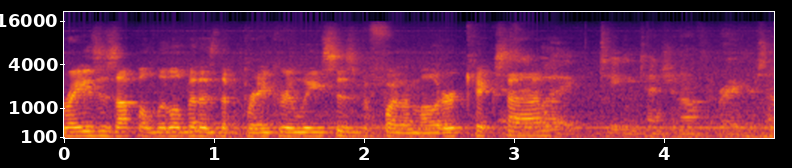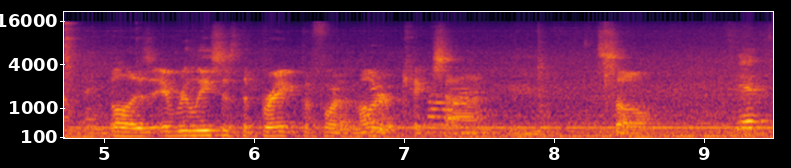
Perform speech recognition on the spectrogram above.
raises up a little bit as the brake releases before the motor kicks Is it on. like taking tension off the brake or something? Well, it it releases the brake before the motor kicks on. Mm. So Fifth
